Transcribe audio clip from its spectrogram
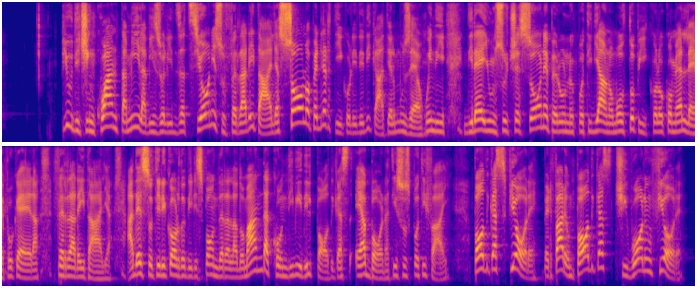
più di 50.000 visualizzazioni su Ferrari Italia solo per gli articoli dedicati al museo, quindi direi un successone per un quotidiano molto piccolo come all'epoca era Ferrari Italia. Adesso ti ricordo di rispondere alla domanda, condividi il podcast e abbonati su Spotify. Podcast Fiore, per fare un podcast ci vuole un fiore.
